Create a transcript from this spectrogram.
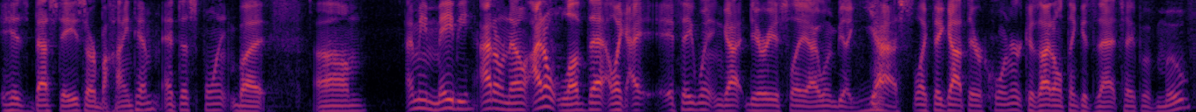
his best days are behind him at this point, but um, I mean, maybe I don't know. I don't love that. Like, I if they went and got Darius Slay, I wouldn't be like, yes, like they got their corner because I don't think it's that type of move.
